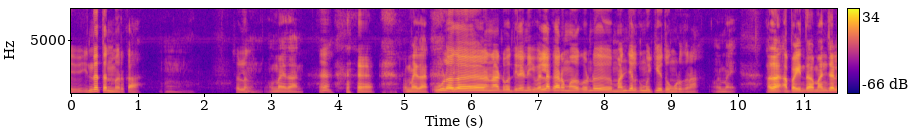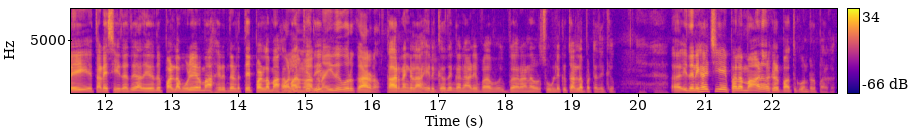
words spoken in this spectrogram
இந்தத்தன்மை இருக்கா? சொல்லுங்கள் உண்மைதான்? உண்மைதான். உலக நாட்டு மத்தியில் இன்றைக்கி வெள்ளைக்காரன் முதற்கொண்டு மஞ்சளுக்கு முக்கியத்துவம் கொடுக்குறான். உண்மை. அதான் அப்போ இந்த மஞ்சளை தடை செய்தது அது வந்து பள்ளம் உயரமாக இருந்த இடத்தை பள்ளமாக மாற்றியது. இது ஒரு காரணம். காரணங்களாக இருக்கிறது. எங்கள் நாடு இவ்வ- இவ்வாறான ஒரு சூழ்நிலைக்கு தள்ளப்பட்டதுக்கு. இந்த நிகழ்ச்சியை பல மாணவர்கள் பார்த்து கொண்டிருப்பார்கள்.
